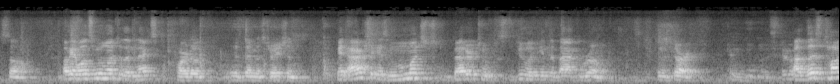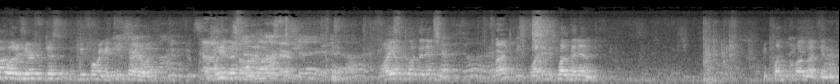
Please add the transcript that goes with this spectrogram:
So, okay, well, let's move on to the next part of his demonstration. It actually is much better to do it in the back room, in the dark. Let's. Uh, let's talk about it here for just before we get too carried away. What are you doing? Why you unplugged it in here? Why did you plug that in? You plugged the coil back in.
